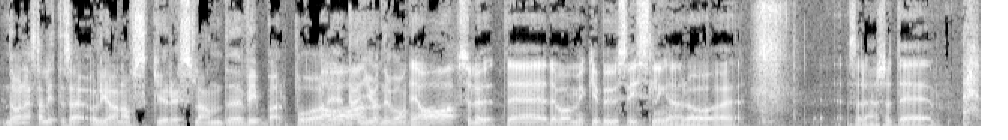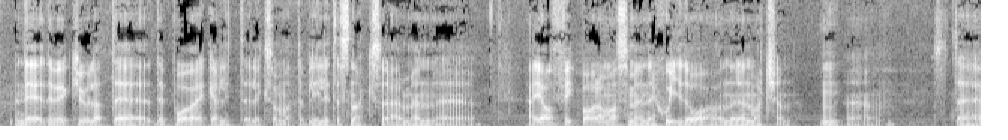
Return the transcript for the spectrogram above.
det var nästan lite så här Uljanovsk Ryssland-vibbar på det, den ljudnivån. Ja, absolut. Det, det var mycket busvisslingar och eh, sådär. Så att det, äh, men det, det är väl kul att det, det påverkar lite, liksom att det blir lite snack sådär. Men eh, jag fick bara massor med energi då under den matchen. Mm. Eh, så att, eh,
